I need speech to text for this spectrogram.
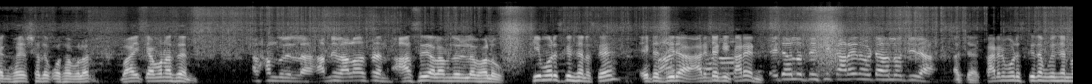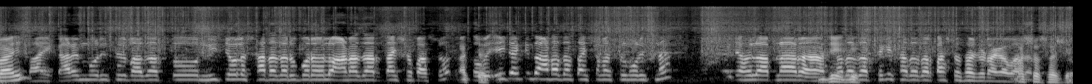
এক ভাইয়ের সাথে কথা বলার। ভাই কেমন আছেন? আলহামদুলিল্লাহ আপনি ভালো আছেন? আছি আলহামদুলিল্লাহ ভালো। কি মরিচ কিনছেন আজকে? এটা জিরা আর এটা কি কারেন্ট এটা হলো দেশি কারেন্ট ওটা হলো জিরা। আচ্ছা কারেন্ট মরিচ কি দাম কিনছেন ভাই? ভাই কারেন্ট মরিচের বাজার তো নিচে হলো সাত হাজার উপরে হলো আট হাজার চারশো পাঁচশো। আচ্ছা, তবে আচ্ছা। এইটা কিন্তু আট হাজার চারশো পাঁচশো মরিচ না। এটা হলো আপনার সাত। হাজার থেকে সাত হাজার পাঁচশো ছয়শো টাকা বাজার। পাঁচশো ছয়শো।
